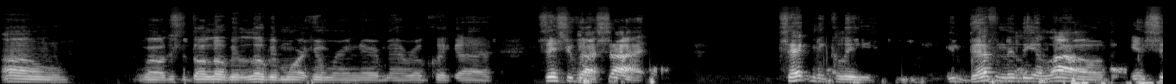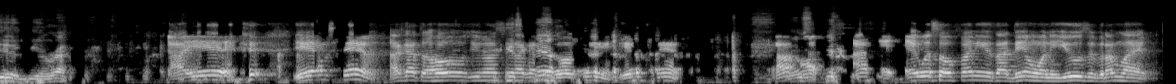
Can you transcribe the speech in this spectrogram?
um well, just to throw a little bit, a little bit more humor in there, man, real quick. Uh, since you got shot, technically, you definitely allowed and should be a rapper. ah, yeah, yeah, I'm stamped. I got the whole, you know what I'm saying? I got the whole thing. Yeah, I'm stamped. I, I, I, and what's so funny is I didn't want to use it, but I'm like,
